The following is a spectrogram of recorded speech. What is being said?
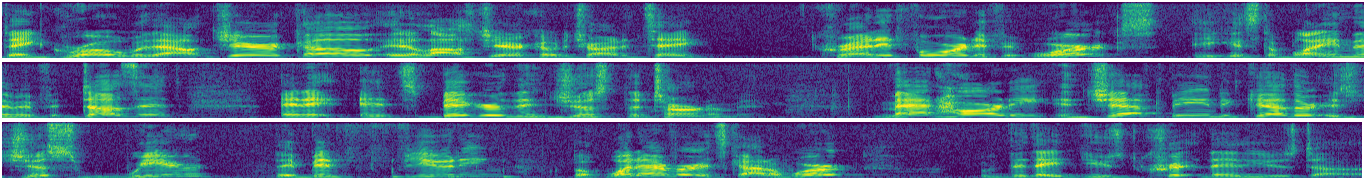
they grow without Jericho. It allows Jericho to try to take credit for it if it works. He gets to blame them if it doesn't. And it, it's bigger than just the tournament. Matt Hardy and Jeff being together is just weird. They've been feuding, but whatever, it's got to work. They used they used uh,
